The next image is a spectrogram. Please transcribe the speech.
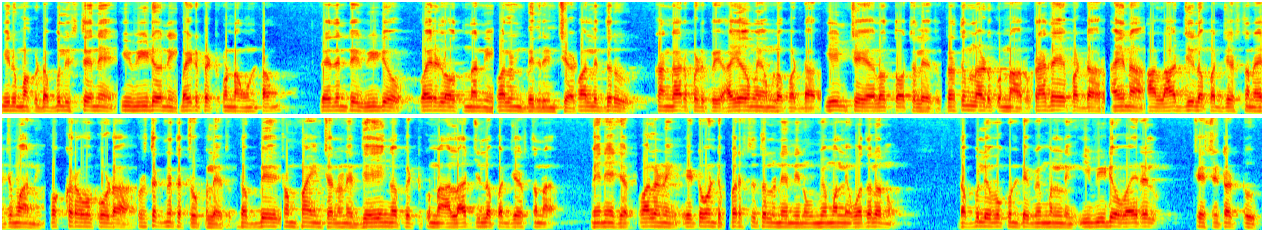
మీరు మాకు డబ్బులు ఇస్తేనే ఈ వీడియోని బయట పెట్టకుండా ఉంటాం. లేదంటే వీడియో వైరల్ అవుతుందని వాళ్ళని బెదిరించాడు. వాళ్ళిద్దరూ కంగారు పడిపోయి అయోమయంలో పడ్డారు. ఏం చేయాలో తోచలేదు. బ్రతిమలాడుకున్నారు. ప్రాధాయపడ్డారు. అయినా ఆ లాడ్జీలో పనిచేస్తున్న యజమాని ఒక్కరవ కూడా కృతజ్ఞత చూపలేదు. డబ్బే సంపాదించాలని ధ్యేయంగా పెట్టుకున్న ఆ లాడ్జీలో పనిచేస్తున్న మేనేజర్ వాళ్ళని ఎటువంటి పరిస్థితుల్లో నేను నేను మిమ్మల్ని వదలను. డబ్బులు ఇవ్వకుంటే మిమ్మల్ని ఈ వీడియో వైరల్ చేసేటట్టు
